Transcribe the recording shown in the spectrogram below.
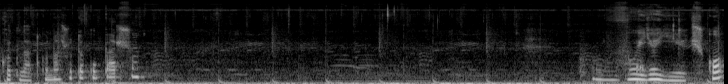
котлетку, нашу таку першу. В яєчко.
